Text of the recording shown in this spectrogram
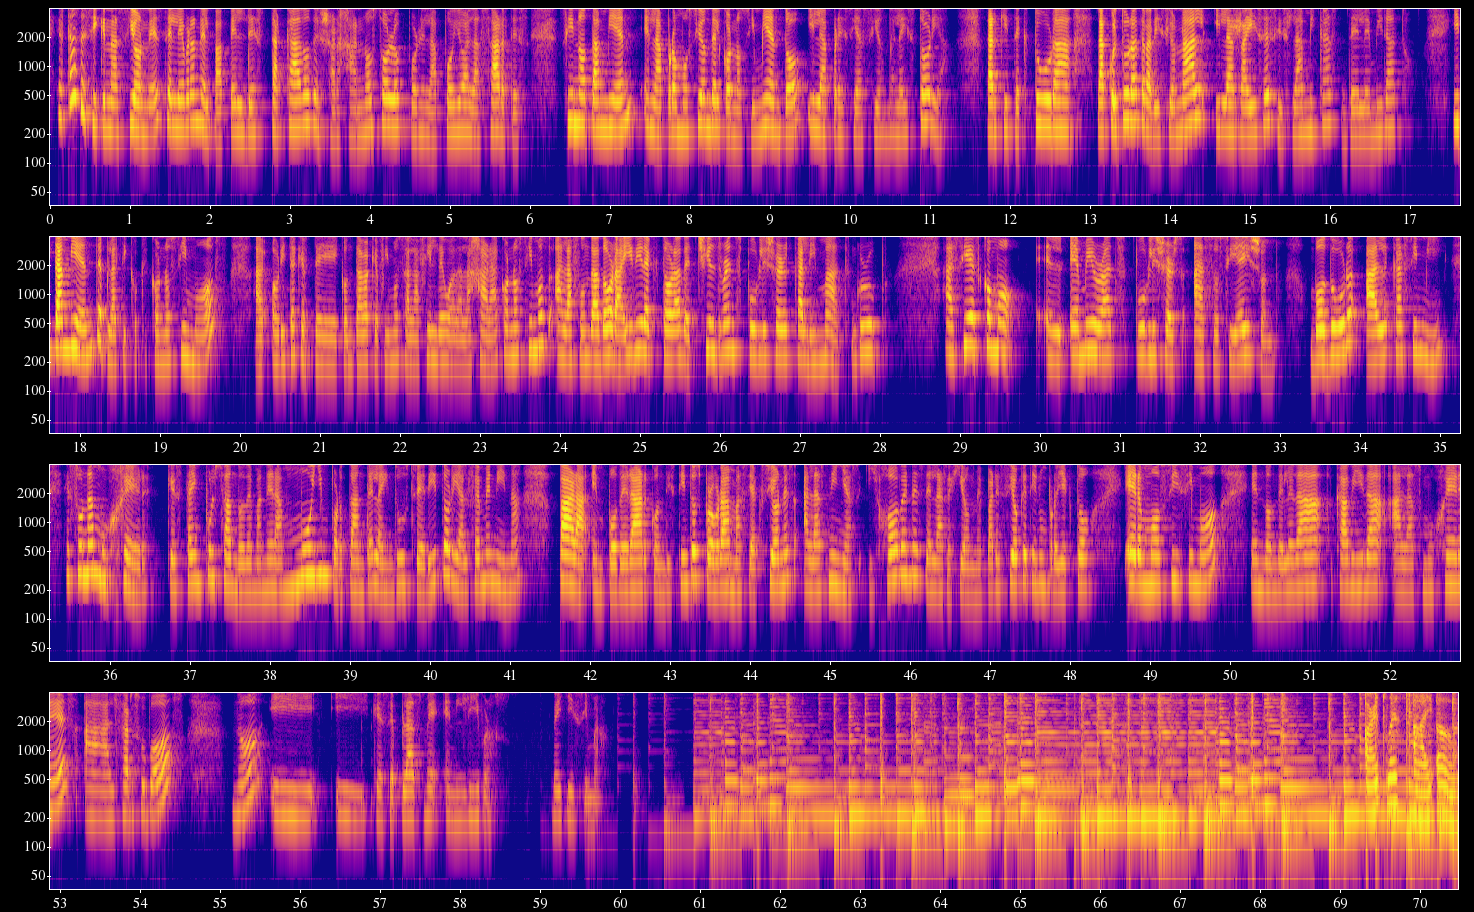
Estas designaciones celebran el papel destacado de Sharjah no solo por el apoyo a las artes, sino también en la promoción del conocimiento y la apreciación de la historia, la arquitectura, la cultura tradicional y las raíces islámicas del Emirato. Y también te platico que conocimos, ahorita que te contaba que fuimos a la FIL de Guadalajara, conocimos a la fundadora y directora de Children's Publisher Kalimat Group. Así es como el Emirates Publishers Association, Bodur Al-Qasimi, es una mujer que está impulsando de manera muy importante la industria editorial femenina para empoderar con distintos programas y acciones a las niñas y jóvenes de la región. Me pareció que tiene un proyecto hermosísimo en donde le da cabida a las mujeres a alzar su voz, ¿no? Y, y que se plasme en libros. Bellísima. Artlist.io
